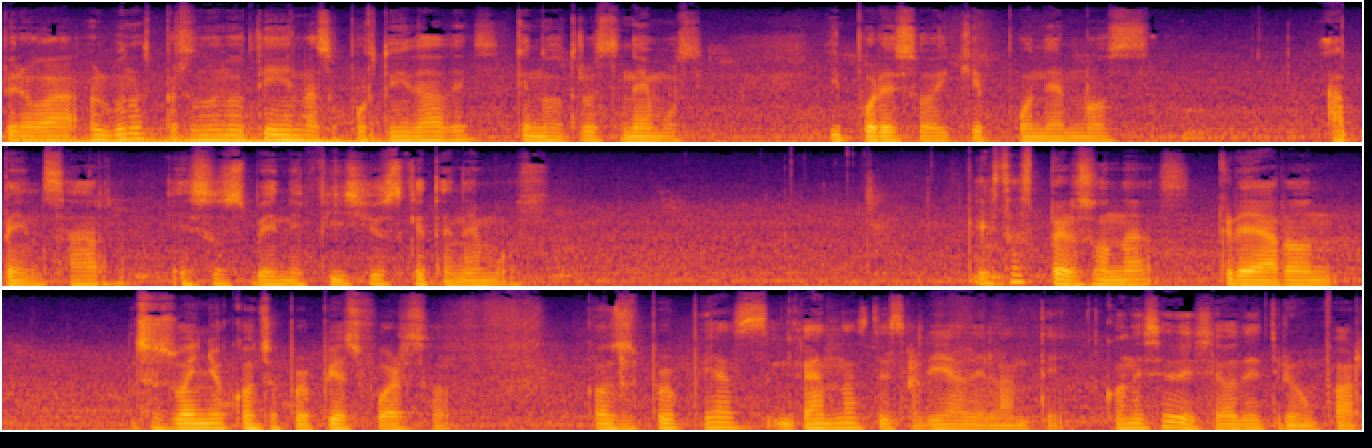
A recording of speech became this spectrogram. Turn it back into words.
Pero algunas personas no tienen las oportunidades que nosotros tenemos y por eso hay que ponernos a pensar esos beneficios que tenemos. Estas personas crearon su sueño con su propio esfuerzo, con sus propias ganas de salir adelante, con ese deseo de triunfar.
